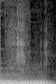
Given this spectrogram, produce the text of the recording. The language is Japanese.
you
